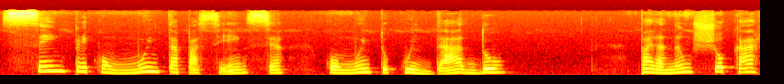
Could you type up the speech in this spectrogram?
sempre com muita paciência, com muito cuidado, para não chocar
